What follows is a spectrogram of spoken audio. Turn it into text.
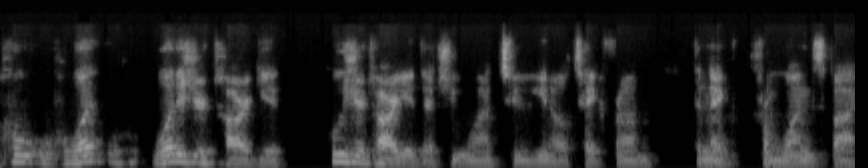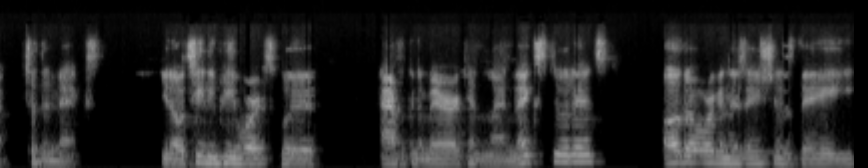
who what what is your target? Who's your target that you want to you know take from the next from one spot to the next? You know tdp works with african american latinx students. Other organizations they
